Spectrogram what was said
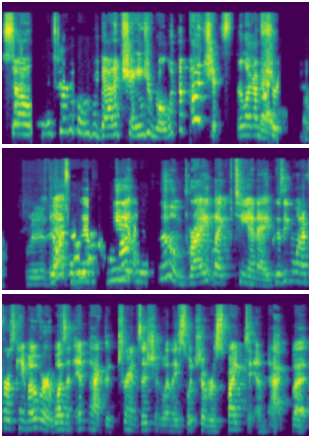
So certain things you got to change and roll with the punches. They're like, I'm Right. sure. Yeah, it's so they immediately assumed, right? Like TNA, because even when I first came over, it wasn't Impact. It transitioned when they switched over to Spike to Impact. But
